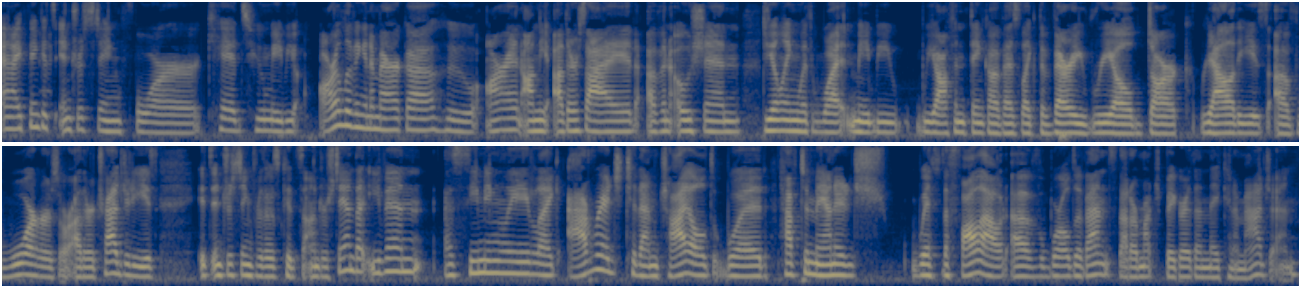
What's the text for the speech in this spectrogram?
And I think it's interesting for kids who maybe are living in America, who aren't on the other side of an ocean, dealing with what maybe we often think of as like the very real, dark realities of wars or other tragedies it's interesting for those kids to understand that even a seemingly like average to them child would have to manage with the fallout of world events that are much bigger than they can imagine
